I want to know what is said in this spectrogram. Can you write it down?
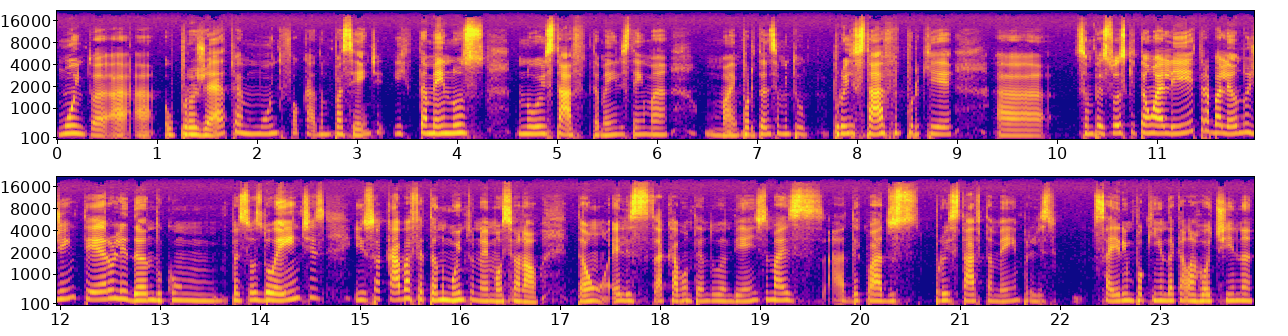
muito. A, a, o projeto é muito focado no paciente e também nos, no staff. Também eles têm uma, uma importância muito para o staff, porque uh, são pessoas que estão ali trabalhando o dia inteiro, lidando com pessoas doentes, e isso acaba afetando muito no emocional. Então, eles acabam tendo ambientes mais adequados para o staff também, para eles saírem um pouquinho daquela rotina,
